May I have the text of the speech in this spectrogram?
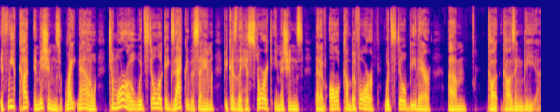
if we cut emissions right now, tomorrow would still look exactly the same because the historic emissions that have all come before would still be there, um, ca- causing the uh,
